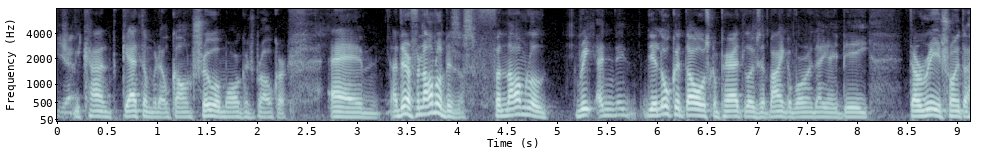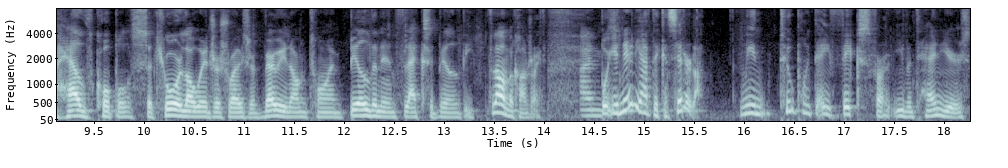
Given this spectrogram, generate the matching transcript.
Yeah. You can't get them without going through a mortgage broker. Um, and they're a phenomenal business, phenomenal. Re- and you look at those compared to like the Bank of Ireland, AIB, they're really trying to help couples secure low interest rates for a very long time, building in flexibility. Phenomenal contract. And- but you nearly have to consider that. I mean, 2.8 fixed for even 10 years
